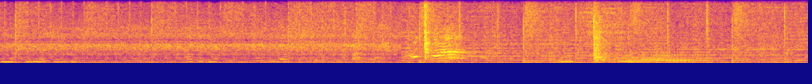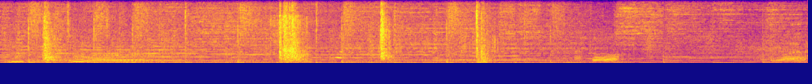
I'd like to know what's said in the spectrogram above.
Satu, dua,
